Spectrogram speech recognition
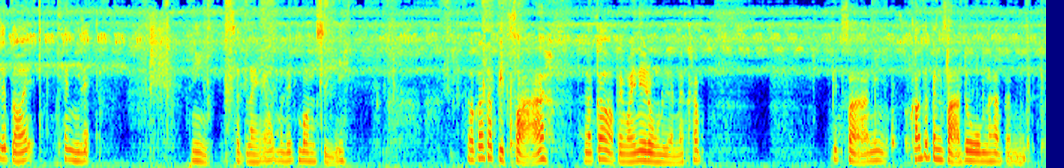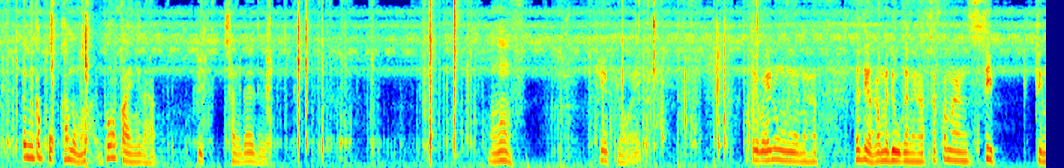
เรียบร้อยแค่นี้แหละ นี่เสร็จแล้วเมล็ดบอลสี เราก็จะปิดฝาแล้วก็ไปไว้ในโรงเรือนนะครับ ปิดฝานี่เขาจะเป็นฝาโดมนะครับ แบบนี้เป็นกระปุกขนมหวานทั่วไปนี่แหละครับ ปิดใช้ได้เลยอืมเรียบร้อยเอาไปไว้โรงเรือนนะครับ แล้วเดี๋ยวเรามาดูกันนะครับ สักประมาณสิบถึง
